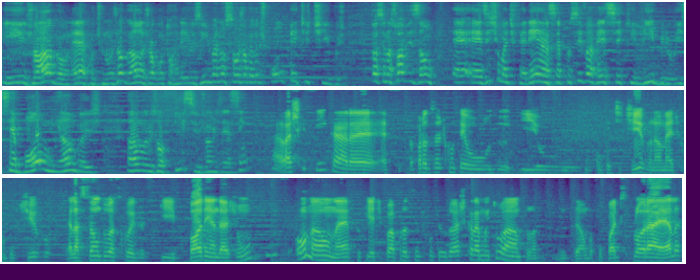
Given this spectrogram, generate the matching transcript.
e jogam, né? Continuam jogando, jogam torneiozinhos, mas não são jogadores competitivos. Então, assim, na sua visão, é, é, existe uma diferença? É possível haver esse equilíbrio e ser bom em ambos, ambos ofícios, vamos dizer assim? Ah, eu acho que sim, cara. É, é, a produção de conteúdo e o, o competitivo, né, o médio competitivo, elas são duas coisas que podem andar juntos ou não, né? Porque tipo a produção de conteúdo eu acho que ela é muito ampla. Então você pode explorar ela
